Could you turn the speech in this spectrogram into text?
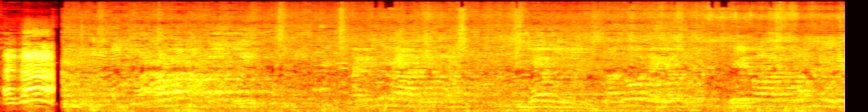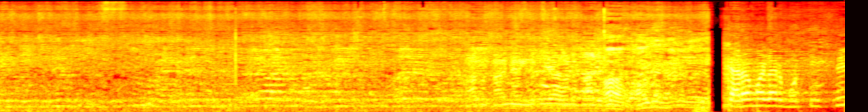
அதுதான். கரமலர் முட்டித்து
